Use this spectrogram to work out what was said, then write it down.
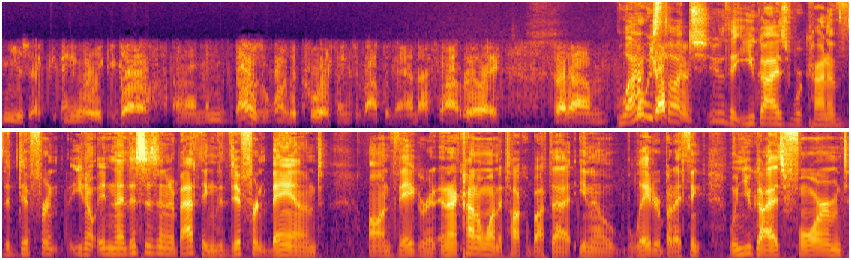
music anywhere we could go. Um, and that was one of the cooler things about the band, I thought, really. But um, well, I always Justin, thought too that you guys were kind of the different, you know, and this isn't a bad thing, the different band on Vagrant, and I kind of want to talk about that, you know, later. But I think when you guys formed,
